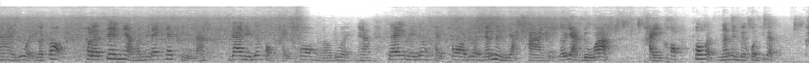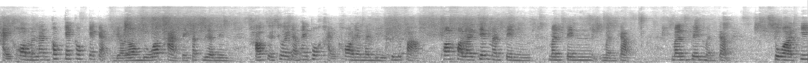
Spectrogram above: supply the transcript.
ง่ายด้วย แล้วก็คอลลาเจนเนี่ยมันไม่ได้แค่ผิวนะได้ในเรื่องของไขข้อของเราด้วยนะคะได้ในเรื่องของไขข้อด้วยน้ำหนึ่งอยากทานแล้วอยากดูว่าไขข้อพวกแบบน้ำหนึ่งเป็นคนที่แบบไขข้อมันลั่นก็แก๊กก็แก๊กอะเดี๋ยวลองดูว่าผ่านไปสักเดือนหนึ่ง เขาจะช่วยทำให้พวกไขข้อเนี่ยมันดีขึ้นหรือเปล่า เพราะคอลลาเจนมันเป็นมันเป็นเหมือนกับมันเป็นเหมือนกับตัวที่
